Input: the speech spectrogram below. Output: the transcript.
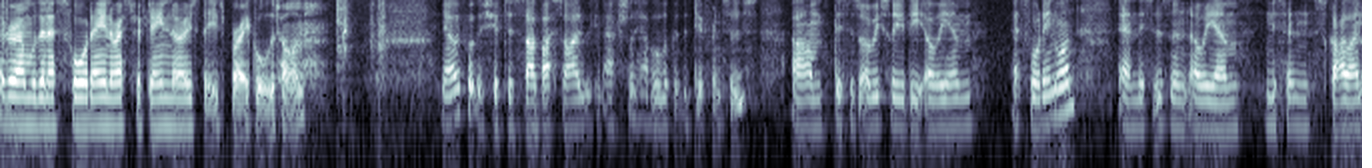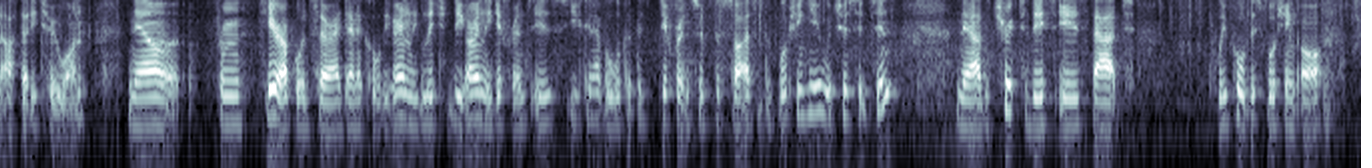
Everyone with an S14 or S15 knows these break all the time. Now we've got the shifters side by side, we can actually have a look at the differences. Um, this is obviously the OEM S14 one, and this is an OEM Nissan Skyline R32 one. Now, from here upwards, they're identical. The only the only difference is you can have a look at the difference of the size of the bushing here, which it sits in. Now, the trick to this is that if we pull this bushing off,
